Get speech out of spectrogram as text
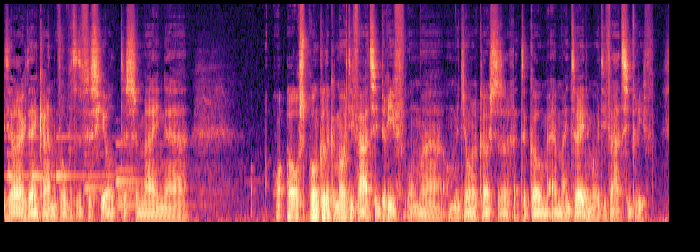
Moet heel erg denken aan bijvoorbeeld het verschil tussen mijn eh, oorspronkelijke motivatiebrief om, eh, om het jongerenklooster te komen en mijn tweede motivatiebrief. Dat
